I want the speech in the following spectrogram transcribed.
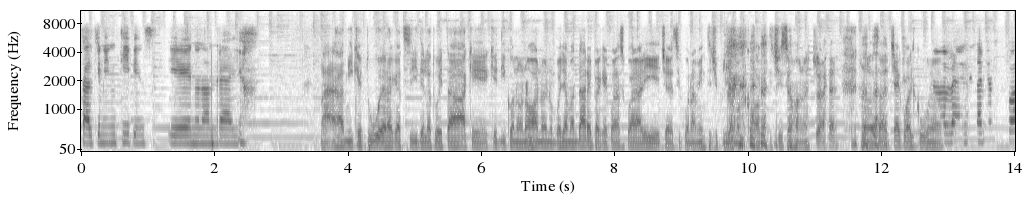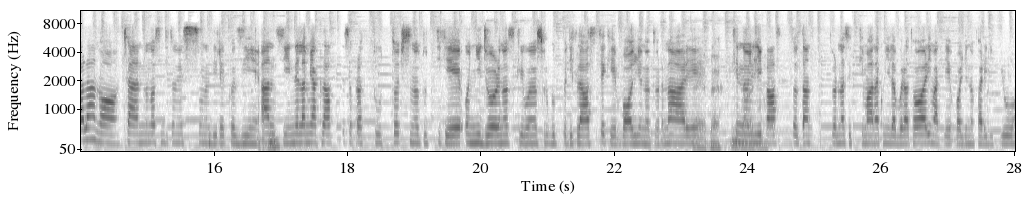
Altrimenti penso che non andrei. Ma amiche tue, ragazzi della tua età che, che dicono no, noi non vogliamo andare perché quella scuola lì, cioè, sicuramente ci pigliamo il covid, ci sono, cioè, non lo so, c'è qualcuno. Vabbè, nella mia scuola no, cioè non ho sentito nessuno dire così, anzi nella mia classe soprattutto ci sono tutti che ogni giorno scrivono sul gruppo di classe che vogliono tornare, Eh, beh, che non gli immagino. basta soltanto un giorno a settimana con i laboratori, ma che vogliono fare di più.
